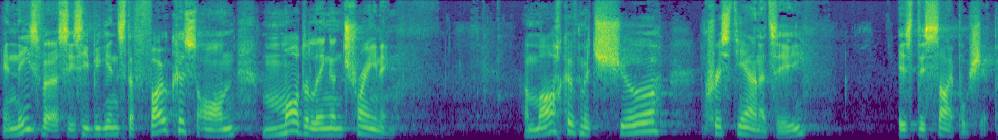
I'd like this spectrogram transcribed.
in these verses, he begins to focus on modeling and training. A mark of mature Christianity is discipleship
